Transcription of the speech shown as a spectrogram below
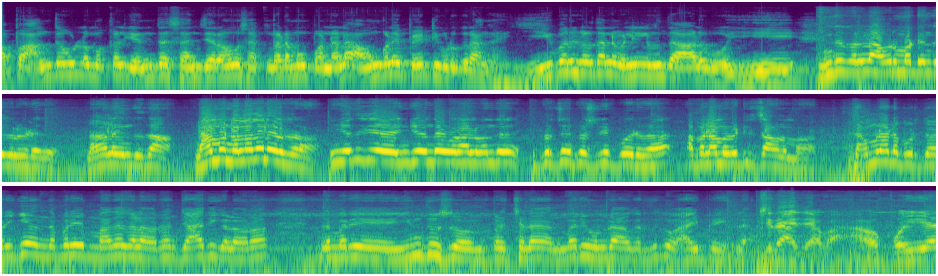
அப்போ அங்கே உள்ள மக்கள் எந்த சஞ்சலமும் சங்கடமும் பண்ணலை. அவங்களே பேட்டி கொடுக்குறாங்க. இவர்கள் தானே வெளியிலிருந்து ஆளு போய். இந்துக்கள்னு அவர் மட்டும் இந்துக்கள் கிடையாது. நானும் இந்து தான் நாம நல்லா தானே இருக்கிறோம். நீ எதுக்கு இங்க வந்து ஒரு ஆள் வந்து பிரச்சனை பேசிட்டு போயிடுவேன் அப்ப நம்ம வீட்டுக்கு சாகணுமா? தமிழ்நாட்டை பொறுத்த வரைக்கும் இந்த மாதிரி மத கலவரம் ஜாதி கலவரம் இந்த மாதிரி இந்து பிரச்சனை அந்த மாதிரி உண்டாகிறதுக்கு வாய்ப்பே இல்லை. எச்ராஜாவா அவன் பொய்யே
